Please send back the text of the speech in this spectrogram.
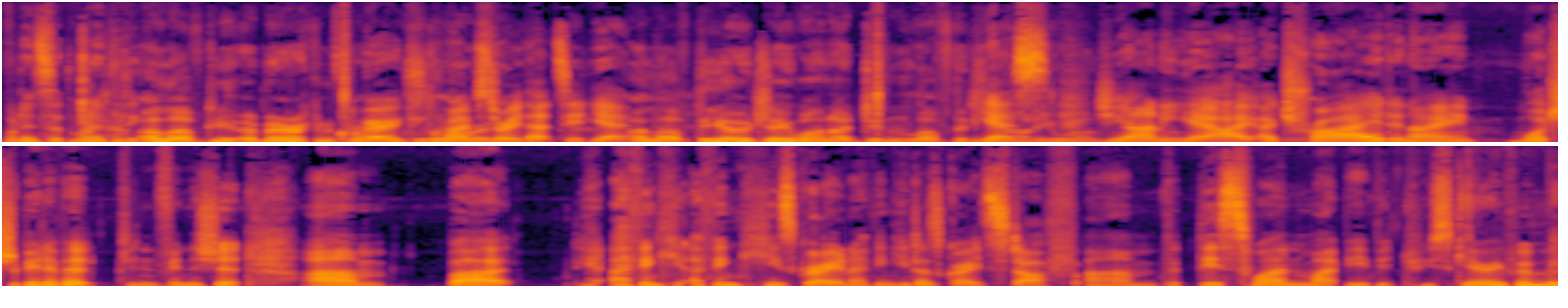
what is it? What is it? I loved the American Crime American Story. Crime Story. That's it. Yeah. I loved the OJ one. I didn't love the Yes, Gianni one. Gianni, yeah, I, I tried and I watched a bit of it, didn't finish it. Um, but yeah, I think I think he's great and I think he does great stuff. Um, but this one might be a bit too scary for me.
